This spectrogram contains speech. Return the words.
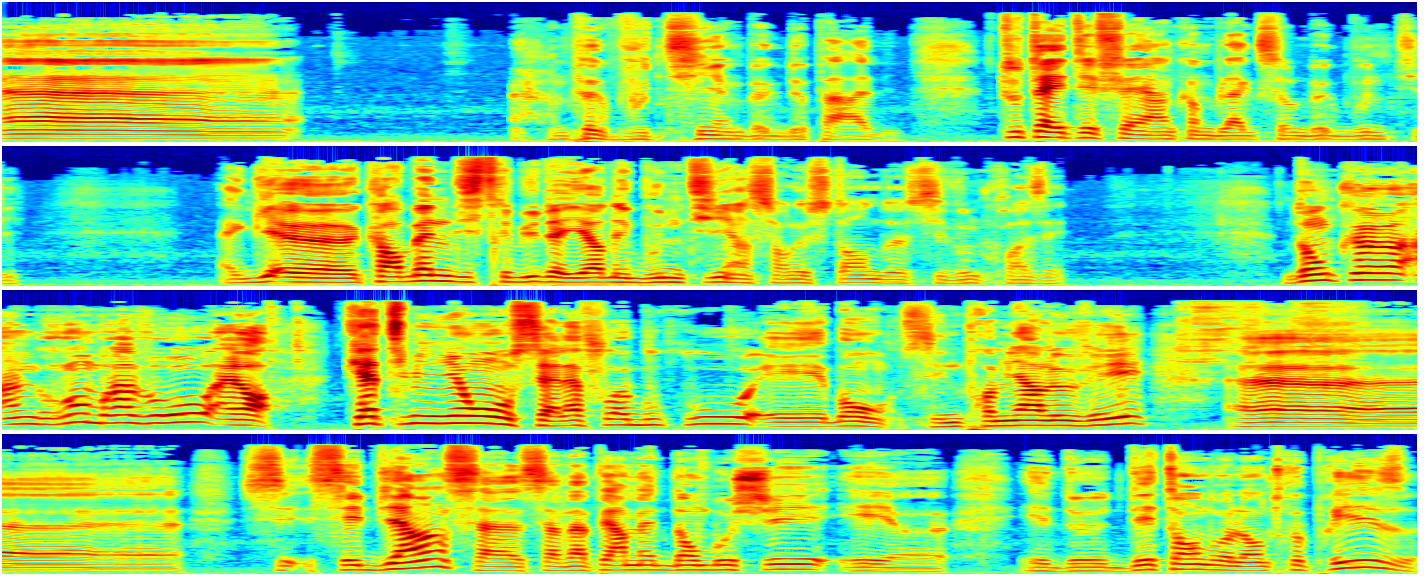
Euh... Un bug bounty, un bug de paradis. Tout a été fait hein, comme blague sur le bug bounty. Euh, Corben distribue d'ailleurs des bounties hein, sur le stand si vous le croisez. Donc euh, un grand bravo. Alors 4 millions, c'est à la fois beaucoup et bon, c'est une première levée. Euh, c'est bien, ça, ça, va permettre d'embaucher et, euh, et de d'étendre l'entreprise.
